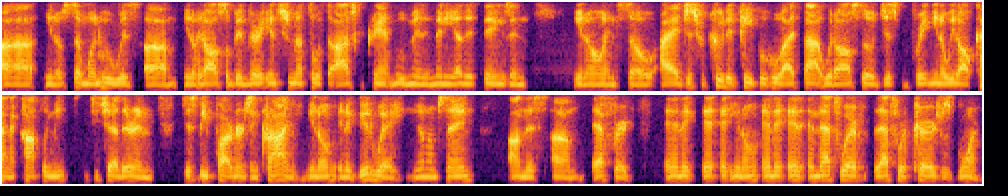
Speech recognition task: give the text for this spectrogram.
uh, you know, someone who was, um, you know, had also been very instrumental with the Oscar Grant movement and many other things. And, you know, and so I just recruited people who I thought would also just bring, you know, we'd all kind of complement each other and just be partners in crime, you know, in a good way. You know what I'm saying? On this um, effort and it, it you know, and, it, and that's where that's where courage was born.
